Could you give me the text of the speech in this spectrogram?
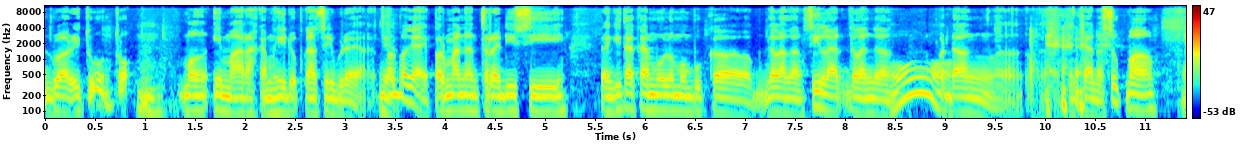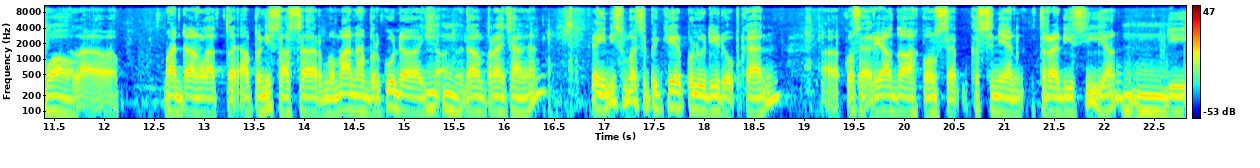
luar itu untuk hmm. mengimarahkan, menghidupkan seni budaya. Yeah. Pelbagai permainan tradisi dan kita akan mula membuka gelanggang silat, gelanggang oh. pedang uh, kencana sukma. Wow padang latar, apa ni sasar memanah berkuda insyaallah mm-hmm. dalam perancangan dan ini semua saya fikir perlu dihidupkan Uh, konsep riadah, konsep kesenian tradisi yang mm-hmm. di,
